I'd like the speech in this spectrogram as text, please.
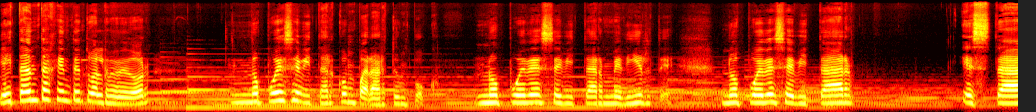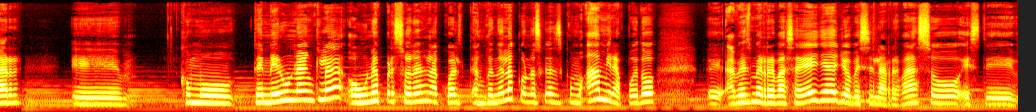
y hay tanta gente a tu alrededor, no puedes evitar compararte un poco, no puedes evitar medirte, no puedes evitar estar... Eh, como tener un ancla o una persona en la cual, aunque no la conozcas, es como, ah, mira, puedo, eh, a veces me rebasa ella, yo a veces la rebaso, este,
